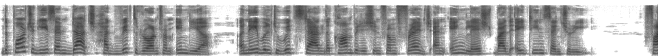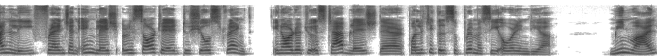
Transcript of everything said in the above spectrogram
The Portuguese and Dutch had withdrawn from India unable to withstand the competition from French and English by the 18th century. Finally, French and English resorted to show strength in order to establish their political supremacy over India. Meanwhile,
